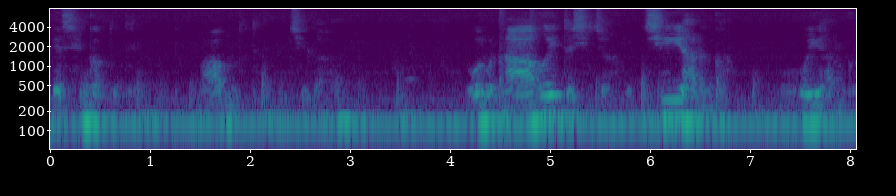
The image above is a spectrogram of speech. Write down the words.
내 생각도 돼, 마음도 돼, 지가. 이건 나의 뜻이죠. 지하는 거, 뭐 의하는 거.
